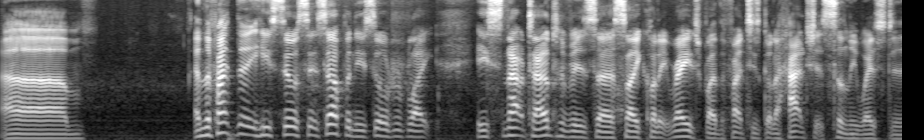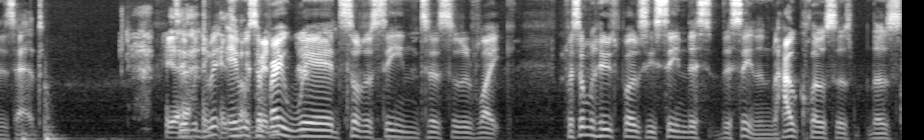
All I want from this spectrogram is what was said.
Um, and the fact that he still sits up and he's sort of like he's snapped out of his uh, psychotic rage by the fact he's got a hatchet suddenly wedged in his head. Yeah, so it, it, it was really... a very weird sort of scene to sort of like for someone who's supposedly seen this this scene and how close those those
